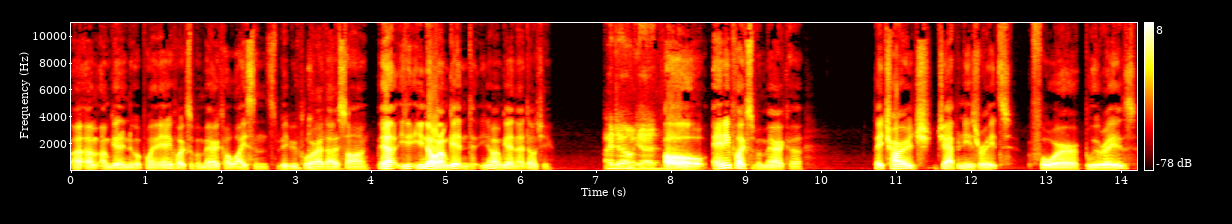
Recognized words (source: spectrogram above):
I, I'm, I'm getting to a point. Aniplex of America licensed Vivy Fluorite Eye song. Yeah, you, you know what I'm getting. To, you know what I'm getting at, don't you? I don't yet. Oh, Aniplex of America, they charge Japanese rates for Blu-rays.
